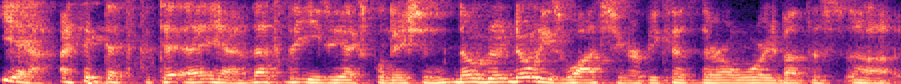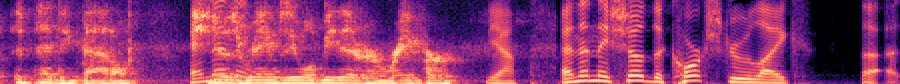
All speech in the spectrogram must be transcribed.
Yeah, I think that's the t- uh, yeah that's the easy explanation. Nobody, nobody's watching her because they're all worried about this uh, impending battle. And she knows they- Ramsay won't be there to rape her. Yeah. And then they showed the corkscrew. Like, uh,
